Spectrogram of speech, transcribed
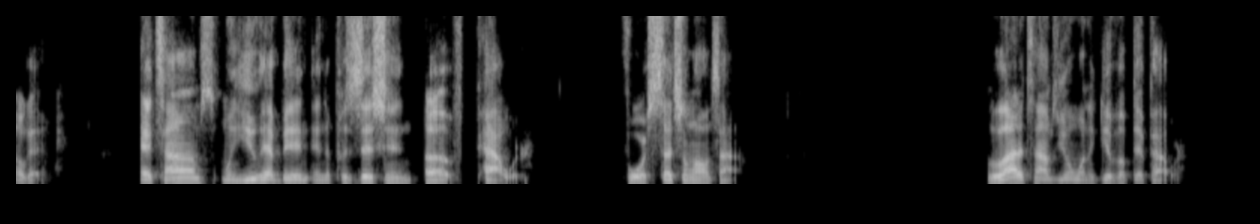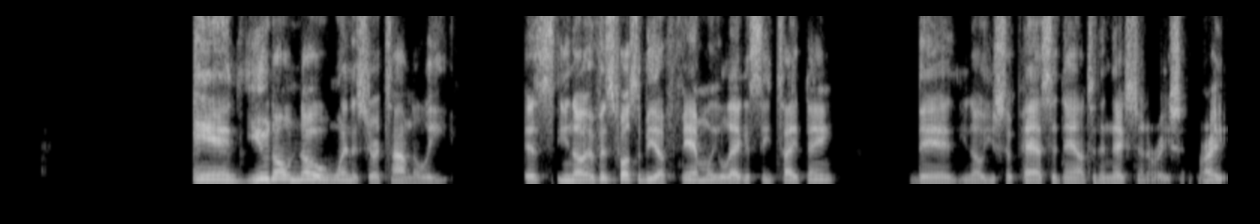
Okay. At times when you have been in a position of power for such a long time, a lot of times you don't want to give up that power. And you don't know when it's your time to leave. It's, you know, if it's supposed to be a family legacy type thing, then, you know, you should pass it down to the next generation, right?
